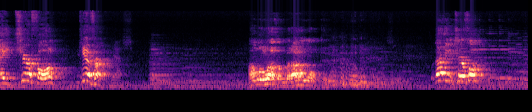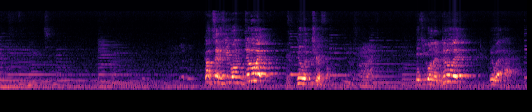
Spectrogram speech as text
a cheerful giver. Yes. I'm gonna love them, but I don't want to. that ain't cheerful. God said, if you're gonna do it, do it cheerful. If you're gonna do it, do it happy.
